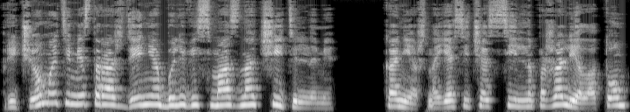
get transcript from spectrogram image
Причем эти месторождения были весьма значительными. Конечно, я сейчас сильно пожалел о том,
